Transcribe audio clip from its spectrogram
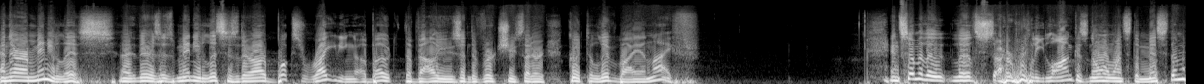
And there are many lists. Uh, there's as many lists as there are books writing about the values and the virtues that are good to live by in life. And some of the lists are really long because no one wants to miss them.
